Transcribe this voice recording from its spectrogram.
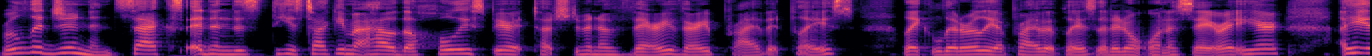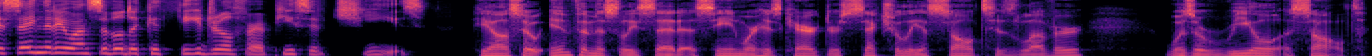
religion and sex. And in this, he's talking about how the Holy Spirit touched him in a very, very private place, like literally a private place that I don't want to say right here. He is saying that he wants to build a cathedral for a piece of cheese. He also infamously said a scene where his character sexually assaults his lover was a real assault.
